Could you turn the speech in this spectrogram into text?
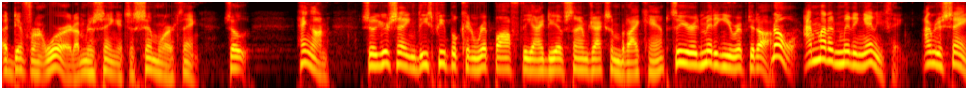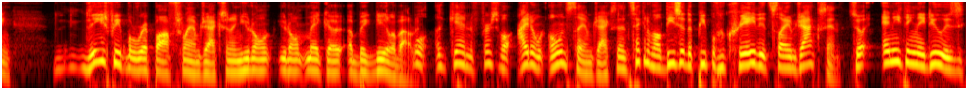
a different word. I'm just saying it's a similar thing. So, hang on. So you're saying these people can rip off the idea of Slam Jackson, but I can't? so you're admitting you ripped it off? No, I'm not admitting anything. I'm just saying these people rip off Slam Jackson, and you don't you don't make a, a big deal about it. Well, again, first of all, I don't own Slam Jackson. And second of all, these are the people who created Slam Jackson. So anything they do is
